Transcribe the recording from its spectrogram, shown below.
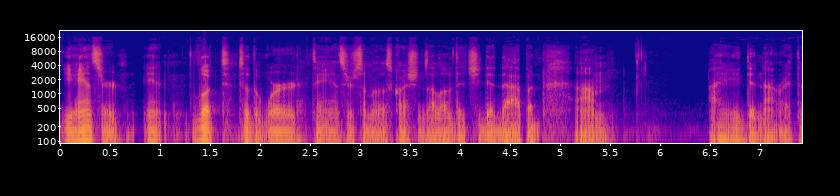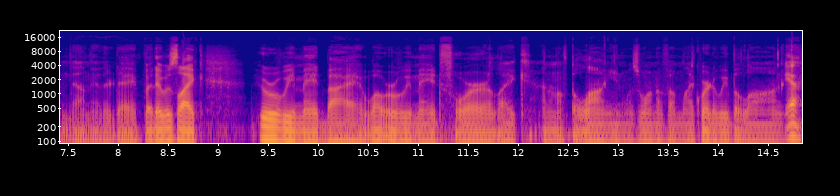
you answered, it looked to the word to answer some of those questions. I love that you did that, but um, I did not write them down the other day. But it was like, who were we made by? What were we made for? Like, I don't know if belonging was one of them. Like, where do we belong? Yeah.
